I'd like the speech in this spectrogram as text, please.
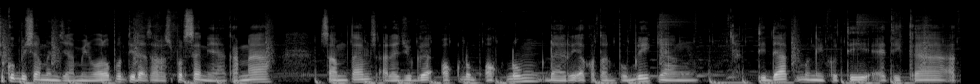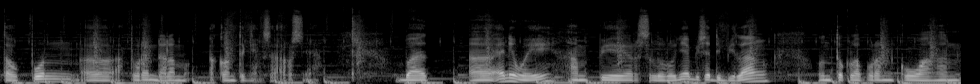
cukup bisa menjamin walaupun tidak 100% ya karena sometimes ada juga oknum-oknum dari akuntan publik yang tidak mengikuti etika ataupun uh, aturan dalam accounting yang seharusnya. But Uh, anyway, hampir seluruhnya bisa dibilang untuk laporan keuangan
